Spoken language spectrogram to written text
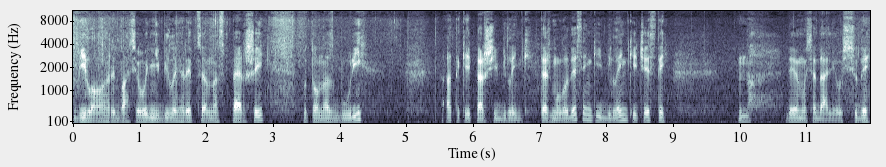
білого гриба. Сьогодні білий гриб це в нас перший. Ото в нас бурі. А такий перший біленький. Теж молодесенький, біленький, чистий. Ну, дивимося далі. Ось сюди.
